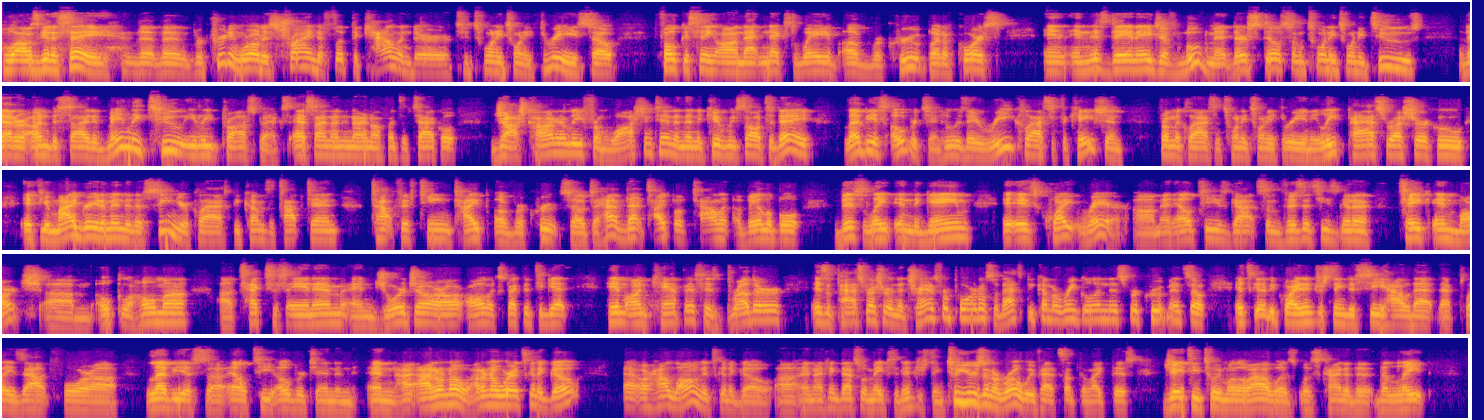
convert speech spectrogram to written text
Well, I was going to say the the recruiting world is trying to flip the calendar to 2023, so focusing on that next wave of recruit. But of course, in in this day and age of movement, there's still some 2022s that are undecided. Mainly two elite prospects: SI 99 offensive tackle Josh Conerly from Washington, and then the kid we saw today, Lebbeus Overton, who is a reclassification from the class of 2023, an elite pass rusher who, if you migrate him into the senior class, becomes a top 10, top 15 type of recruit. So to have that type of talent available this late in the game is quite rare. Um, and LT's got some visits he's going to take in March. Um, Oklahoma, uh, Texas A&M, and Georgia are all, all expected to get him on campus. His brother is a pass rusher in the transfer portal, so that's become a wrinkle in this recruitment. So it's going to be quite interesting to see how that that plays out for uh, Lebbeus uh, LT Overton, and and I, I don't know, I don't know where it's going to go uh, or how long it's going to go, uh, and I think that's what makes it interesting. Two years in a row, we've had something like this. JT Tuimoloau was was kind of the the late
